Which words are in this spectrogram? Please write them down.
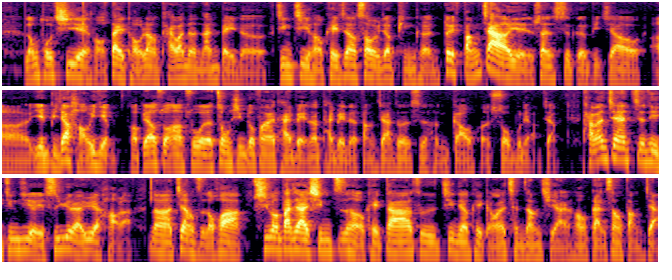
龙头企业哈带头让台湾的南北的经济哈可以这样稍微比较平衡，对房价而言算是个比较呃也比较好一点哦。不要说啊，所有的重心都放在台北，那台北的房价真的是很高，很受不了这样。台湾现在整体经济也是越来越好了，那这样子的话，希望大家的薪资哈可以大家是尽量可以赶快成长起来，然后赶上房价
